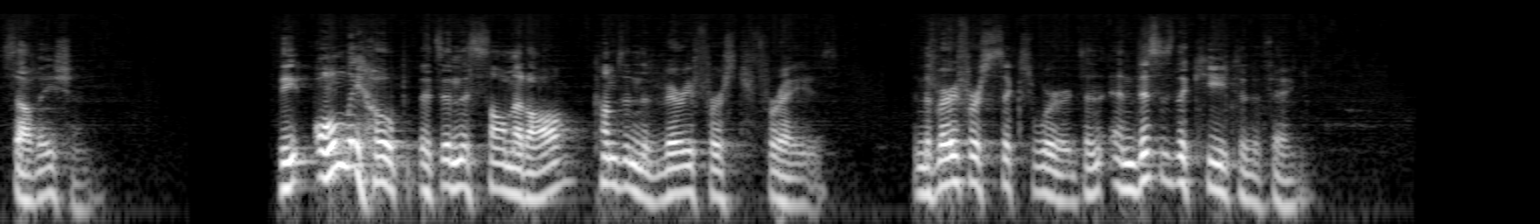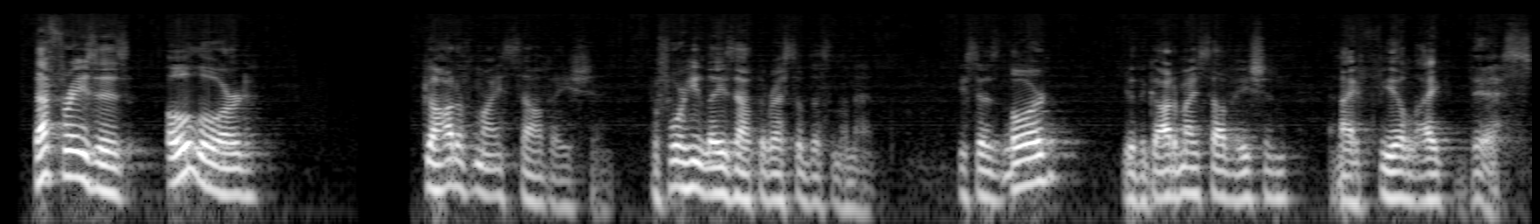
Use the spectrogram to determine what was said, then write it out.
salvation. The only hope that's in this psalm at all comes in the very first phrase, in the very first six words. And, and this is the key to the thing. That phrase is, O Lord, God of my salvation, before he lays out the rest of this lament. He says, Lord, you're the God of my salvation, and I feel like this.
